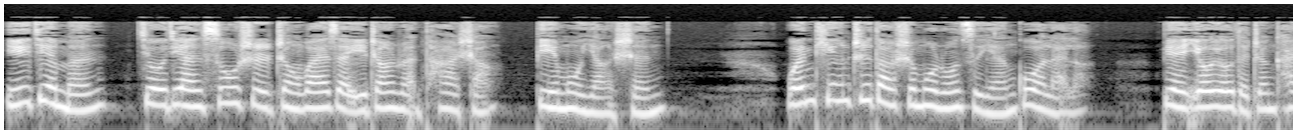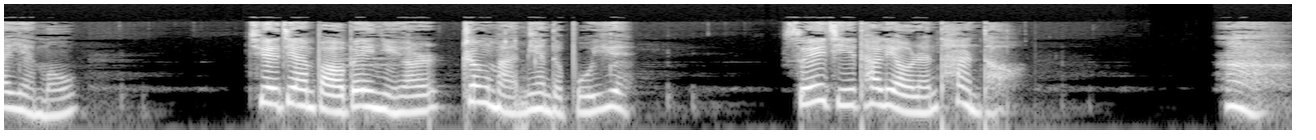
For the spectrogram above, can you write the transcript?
一进门就见苏轼正歪在一张软榻上闭目养神。闻听知道是慕容子言过来了，便悠悠的睁开眼眸，却见宝贝女儿正满面的不悦。随即他了然叹道：“啊，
